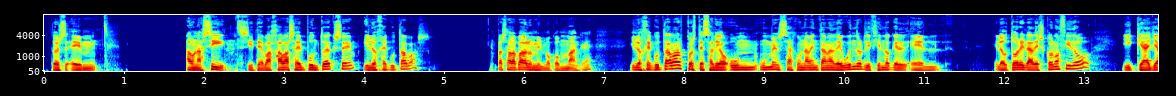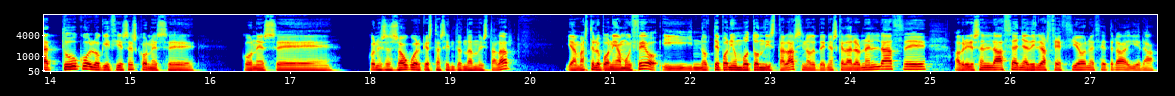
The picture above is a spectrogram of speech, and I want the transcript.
Entonces, eh, aún así, si te bajabas el punto .exe y lo ejecutabas, pasaba lo mismo con Mac, ¿eh? Y lo ejecutabas, pues te salió un, mensaje, una ventana de Windows diciendo que el, el autor era desconocido y que allá tú con lo que hicieses con ese con ese con ese software que estás intentando instalar. Y además te lo ponía muy feo y no te ponía un botón de instalar, sino que tenías que darle un enlace, abrir ese enlace, añadir la excepción, etcétera, y era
